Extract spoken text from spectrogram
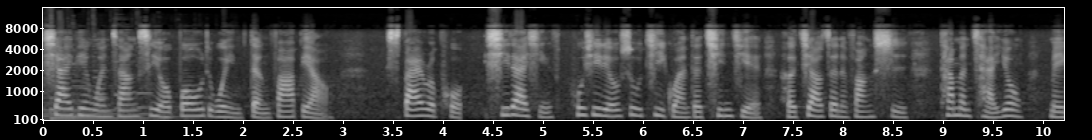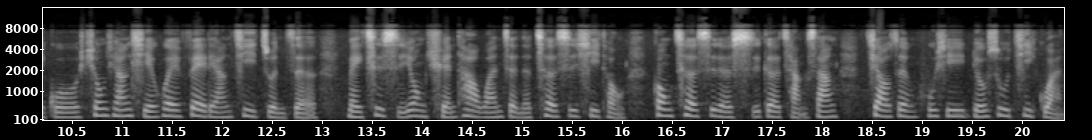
下一篇文章是由 Baldwin 等发表。Spiroport 吸带型呼吸流速气管的清洁和校正的方式，他们采用美国胸腔协会肺量计准则，每次使用全套完整的测试系统，共测试了十个厂商校正呼吸流速气管。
